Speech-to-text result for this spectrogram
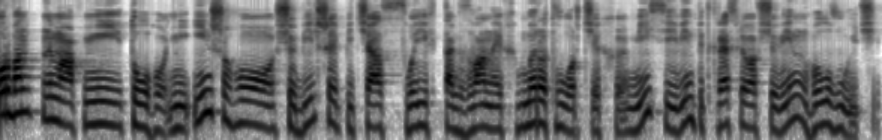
Орбан не мав ні того, ні іншого. Що більше під час своїх так званих миротворчих місій він підкреслював, що він головуючий.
